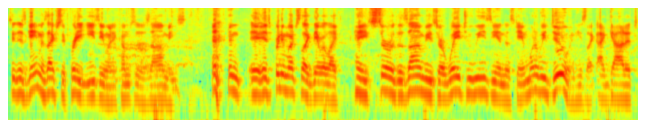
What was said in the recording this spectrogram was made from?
See, this game is actually pretty easy when it comes to the zombies. and it's pretty much like they were like, "Hey, sir, the zombies are way too easy in this game. What do we do?" And he's like, "I got it.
